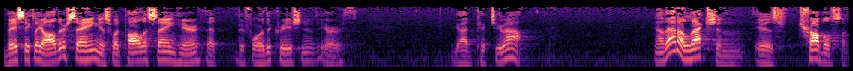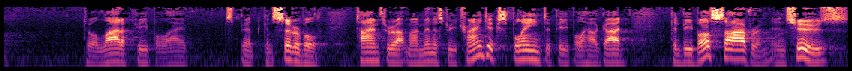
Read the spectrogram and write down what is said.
basically, all they're saying is what Paul is saying here: that before the creation of the earth, God picked you out. Now that election is troublesome to a lot of people. I've spent considerable time throughout my ministry trying to explain to people how God can be both sovereign and choose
